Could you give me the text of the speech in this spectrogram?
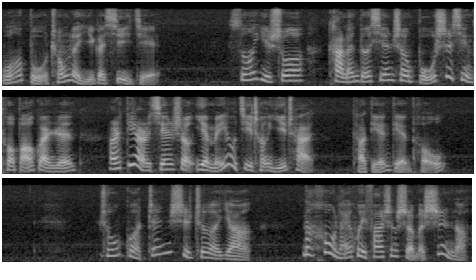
我补充了一个细节，所以说卡兰德先生不是信托保管人，而蒂尔先生也没有继承遗产。他点点头。如果真是这样，那后来会发生什么事呢？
